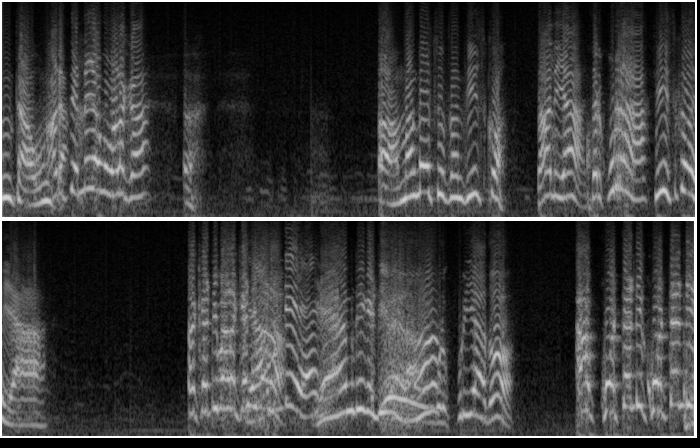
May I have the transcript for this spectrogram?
உண்டா உண்டா என்னையா உங்க வழக்கா? మంగళసూత్రం తీసుకో தாலியா சரி குடுறா తీసుకోయ్యా கட்டி மேல கட்டி மேல ఏమిటి గట్టి உங்களுக்கு புரியாதோ ஆ, கொட்டண்டி கொட்டண்டி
